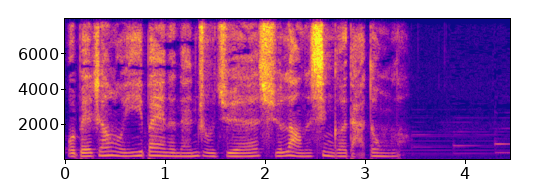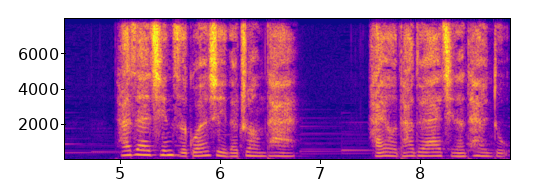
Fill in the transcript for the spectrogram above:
我被张鲁一扮演的男主角徐朗的性格打动了。他在亲子关系里的状态，还有他对爱情的态度，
